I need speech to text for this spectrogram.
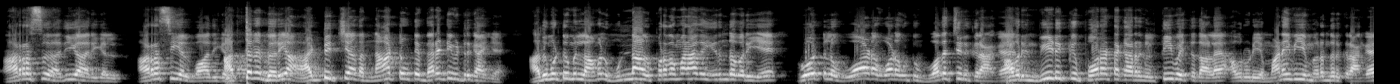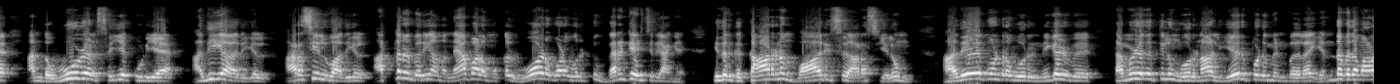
அரசு அதிகாரிகள் அரசியல்வாதிகள் அத்தனை பேரையும் அடிச்சு அந்த நாட்டை விட்டு விரட்டி விட்டுருக்காங்க. அது மட்டும் இல்லாமல் முன்னாள் பிரதமராக இருந்தவரையே ரோட்டுல ஓட ஓட விட்டு உதைச்சிருக்கிறாங்க. அவரின் வீடுக்கு போராட்டக்காரர்கள் தீ வைத்ததால அவருடைய மனைவியும் இறந்திருக்கிறாங்க. அந்த ஊழல் செய்யக்கூடிய அதிகாரிகள் அரசியல்வாதிகள் அத்தனை பேரையும் அந்த நேபாள மக்கள் ஓட ஓட விட்டு விரட்டி அடிச்சிருக்காங்க. இதற்கு காரணம் வாரிசு அரசியலும். அதே போன்ற ஒரு நிகழ்வு தமிழகத்திலும் ஒரு நாள் ஏற்படும் என்பதுல எந்த விதமான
